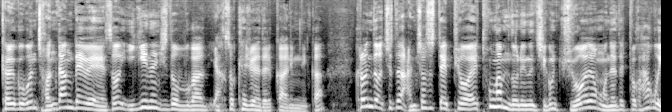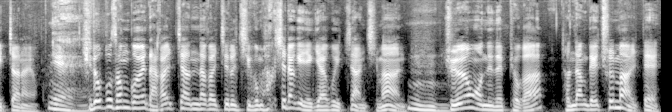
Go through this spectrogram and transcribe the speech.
결국은 전당대회에서 이기는 지도부가 약속해 줘야 될 거 아닙니까? 그런데 어쨌든 안철수 대표와의 통합 논의는 지금 주호영 원내대표가 하고 있잖아요. 예, 지도부 선거에 나갈지 안 나갈지를 지금 확실하게 얘기하고 있지 않지만 음. 주호영 원내대표가 전당대회 출마할 때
